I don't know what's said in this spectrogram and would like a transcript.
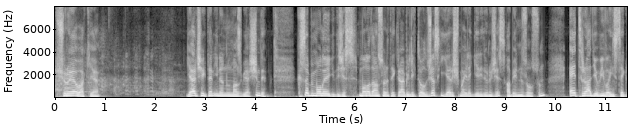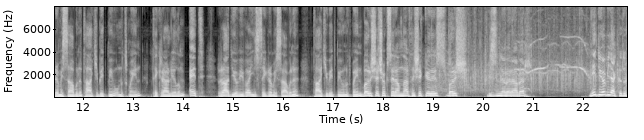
Şuraya bak ya. Gerçekten inanılmaz bir yer. Şimdi kısa bir molaya gideceğiz. Moladan sonra tekrar birlikte olacağız ki yarışmayla geri döneceğiz. Haberiniz olsun. Et Radio Viva Instagram hesabını takip etmeyi unutmayın. Tekrarlayalım. Et Radio Viva Instagram hesabını takip etmeyi unutmayın. Barış'a çok selamlar. Teşekkür ederiz. Barış bizimle beraber. Ne diyor? Bir dakika dur.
